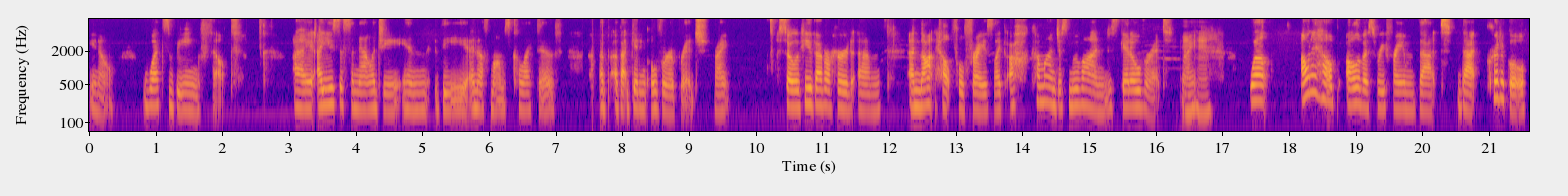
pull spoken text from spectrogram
you know, what's being felt. I, I use this analogy in the Enough Moms Collective about getting over a bridge, right? So if you've ever heard um, a not helpful phrase like, oh, come on, just move on, just get over it, right? Mm-hmm. Well, I want to help all of us reframe that that critical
